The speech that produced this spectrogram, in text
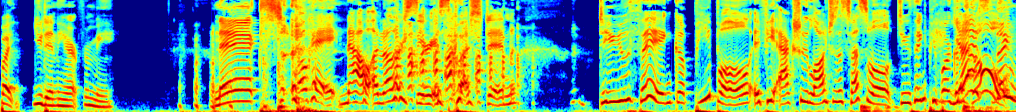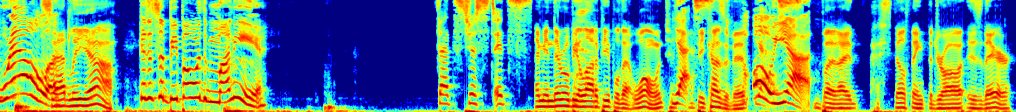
But you didn't hear it from me. Next. okay. Now another serious question. Do you think people, if he actually launches this festival, do you think people are going to yes, go? they will. sadly, yeah. Because it's the people with money. That's just it's. I mean, there will be a lot of people that won't, Yes. because of it. Oh, yeah. But I, I still think the draw is there.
